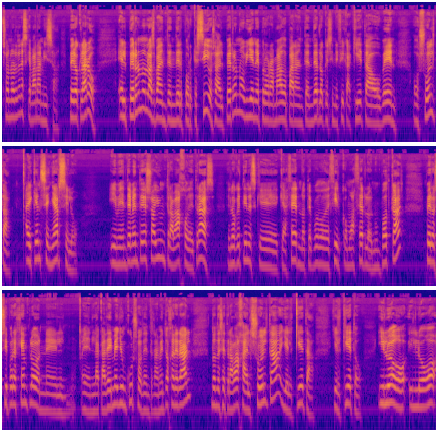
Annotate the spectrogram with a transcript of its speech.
son órdenes que van a misa. Pero claro, el perro no las va a entender porque sí, o sea, el perro no viene programado para entender lo que significa quieta o ven o suelta, hay que enseñárselo. Y evidentemente eso hay un trabajo detrás, es lo que tienes que, hacer, no te puedo decir cómo hacerlo en un podcast, pero sí, por ejemplo, en, el, en la academia hay un curso de entrenamiento general donde se trabaja el suelta y el quieta y el quieto. Y luego, y luego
